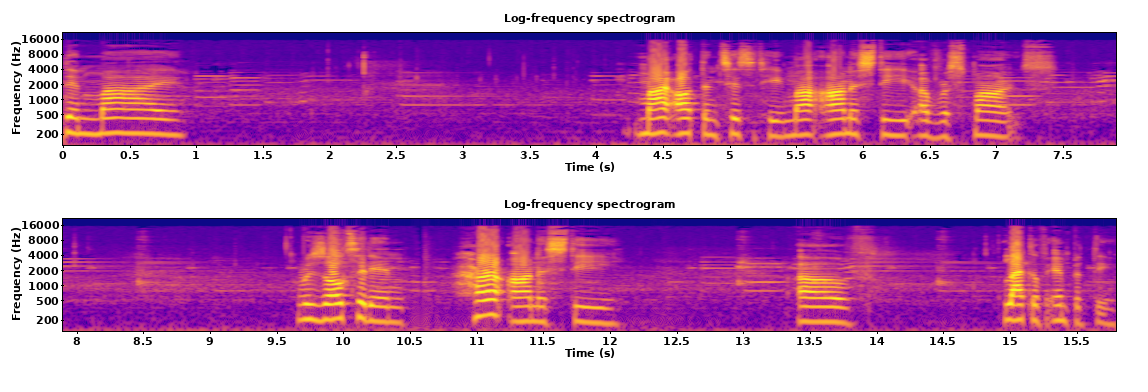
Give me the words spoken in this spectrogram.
Then my my authenticity, my honesty of response resulted in her honesty of lack of empathy.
